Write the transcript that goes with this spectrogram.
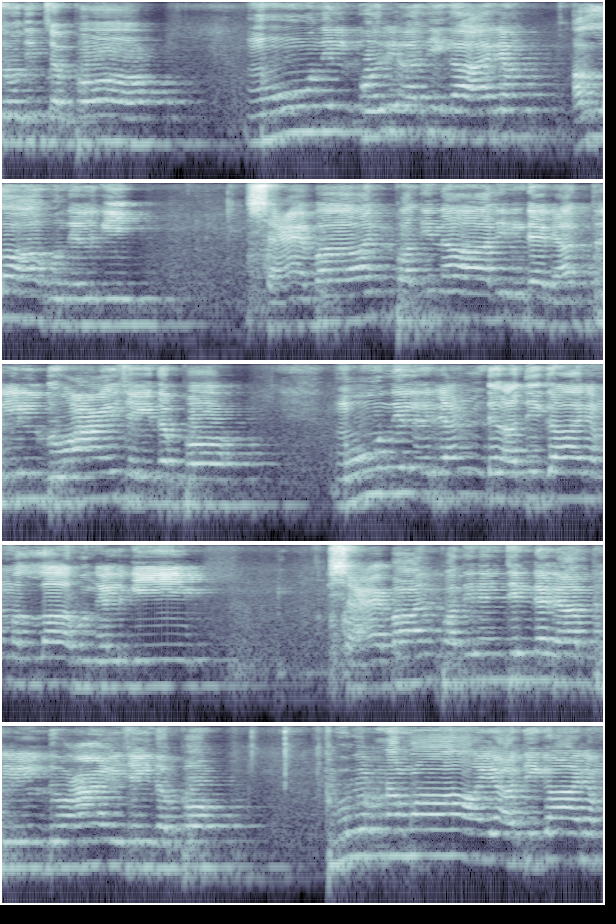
ചോദിച്ചപ്പോ മൂന്നിൽ ഒരു അധികാരം അള്ളാഹു നൽകി. ഷാബാൻ പതിനാലിന്റെ രാത്രിയിൽ ദുആ ചെയ്തപ്പോ മൂന്നിൽ രണ്ട് അധികാരം അള്ളാഹു നൽകി. ഷാബാൻ പതിനഞ്ചിന്റെ രാത്രിയിൽ ദുആ ചെയ്തപ്പോ പൂർണമായ അധികാരം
